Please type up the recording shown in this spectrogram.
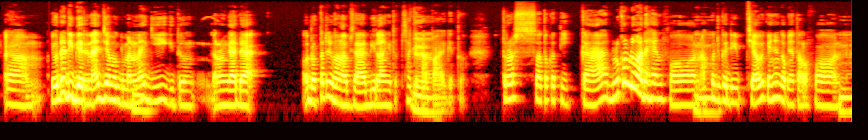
em, ya udah dibiarin aja mau gimana Hmm. lagi gitu karena nggak ada oh, dokter juga nggak bisa bilang gitu sakit Iya. apa gitu terus suatu ketika dulu kan belum ada handphone Hmm. aku juga di Ciawi kayaknya nggak punya telepon Hmm.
